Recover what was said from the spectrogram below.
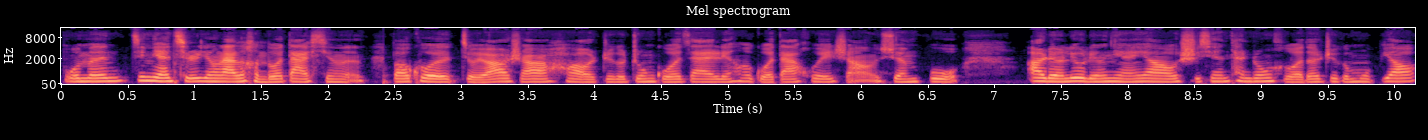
我们今年其实迎来了很多大新闻，包括九月二十二号，这个中国在联合国大会上宣布。二零六零年要实现碳中和的这个目标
